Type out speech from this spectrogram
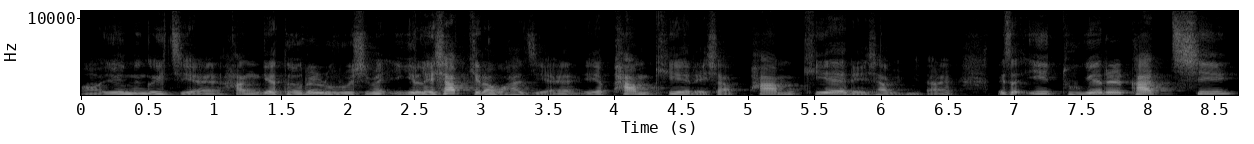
어, 여기 있는 거 있지? 한 개 더를 누르시면 이게 레샵 키라고 하지? 예, palm 키의 레샵, palm 키의 레샵입니다. 그래서 이 두 개를 같이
